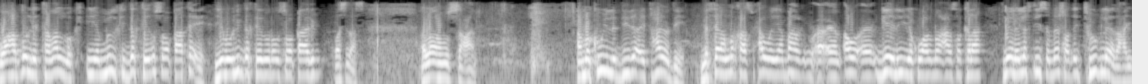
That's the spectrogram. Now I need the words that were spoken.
Waa hadduu litamalluk iyo mulki darteed u soo qaata eh iyo mawhib darteeduna u soo qaadin? Waa sidaas. Allahuma mustacaan ama kuwii la diiday ay tahayoo dee maalan markaas waxa weeyaan eh, eh, geelii iyo kuwaa noocaas oo kalea geela laftiisa meesha aday tuug leedahay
